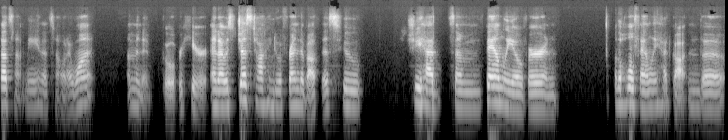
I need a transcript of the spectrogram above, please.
that's not me. That's not what I want. I'm going to go over here. And I was just talking to a friend about this who she had some family over and the whole family had gotten the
